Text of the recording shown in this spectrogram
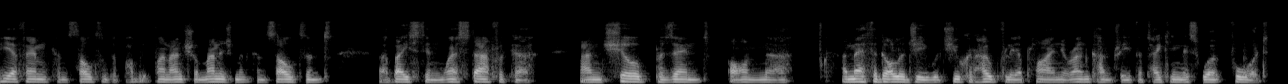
PFM consultant, a public financial management consultant uh, based in West Africa, and she'll present on uh, a methodology which you can hopefully apply in your own country for taking this work forward.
